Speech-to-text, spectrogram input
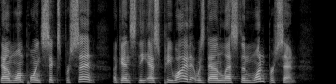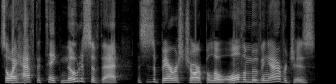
Down 1.6% against the SPY that was down less than 1%. So I have to take notice of that. This is a bearish chart below all the moving averages.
